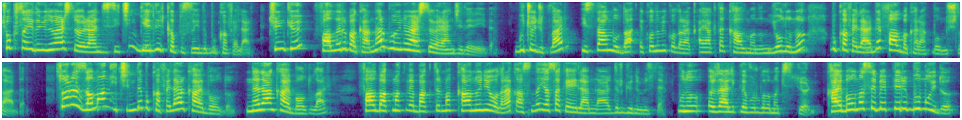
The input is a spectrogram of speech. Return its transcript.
çok sayıda üniversite öğrencisi için gelir kapısıydı bu kafeler. Çünkü falları bakanlar bu üniversite öğrencileriydi. Bu çocuklar İstanbul'da ekonomik olarak ayakta kalmanın yolunu bu kafelerde fal bakarak bulmuşlardı. Sonra zaman içinde bu kafeler kayboldu. Neden kayboldular? Fal bakmak ve baktırmak kanuni olarak aslında yasak eylemlerdir günümüzde. Bunu özellikle vurgulamak istiyorum. Kaybolma sebepleri bu muydu?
